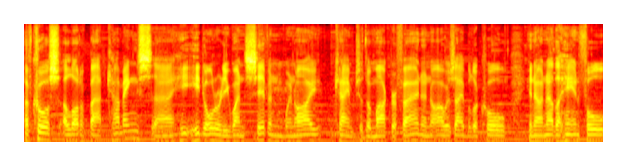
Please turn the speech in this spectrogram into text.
of course, a lot of Bart Cummings. Uh, he, he'd already won seven when I came to the microphone, and I was able to call, you know, another handful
